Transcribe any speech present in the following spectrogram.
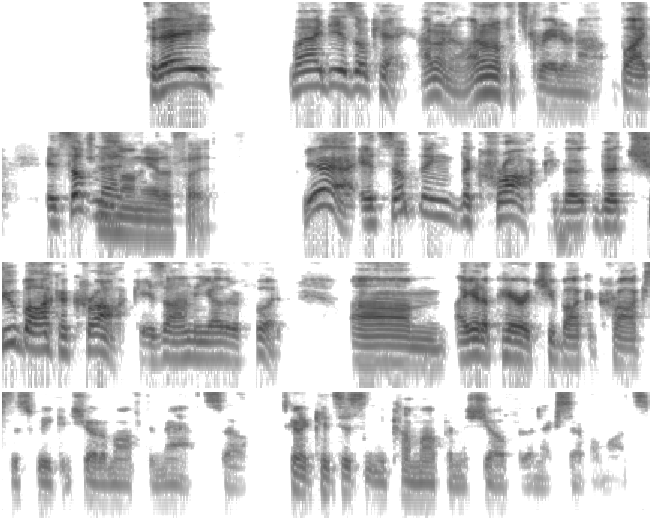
today, my idea is okay. I don't know. I don't know if it's great or not, but it's something She's that on the other foot. yeah, it's something the croc, the the Chewbacca croc is on the other foot. Um, I got a pair of Chewbacca crocs this week and showed them off to Matt. So it's going to consistently come up in the show for the next several months.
